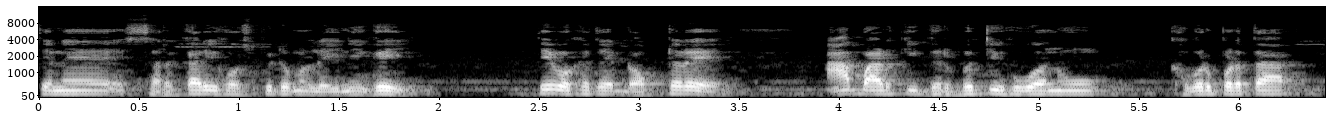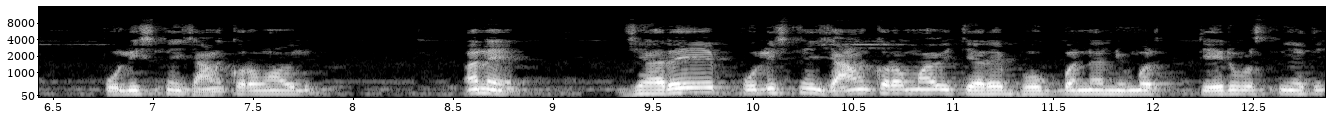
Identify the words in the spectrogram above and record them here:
તેને સરકારી હોસ્પિટલમાં લઈને ગઈ, તે વખતે ડૉક્ટરે આ બાળકી ગર્ભવતી હોવાનું ખબર પડતા પોલીસને જાણ કરવામાં આવેલી. અને જ્યારે પોલીસને જાણ કરવામાં આવી ત્યારે ભોગ બનનારની ઉંમર તેર વર્ષની હતી.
